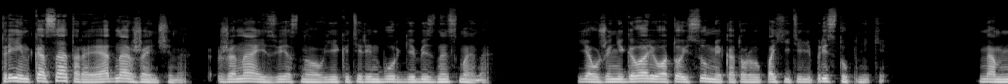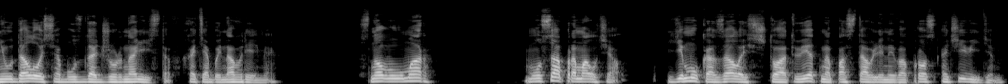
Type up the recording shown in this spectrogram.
Три инкассатора и одна женщина жена известного в Екатеринбурге бизнесмена. Я уже не говорю о той сумме, которую похитили преступники. Нам не удалось обуздать журналистов, хотя бы на время. Снова Умар? Муса промолчал. Ему казалось, что ответ на поставленный вопрос очевиден.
